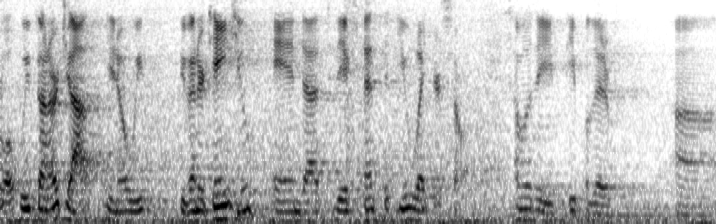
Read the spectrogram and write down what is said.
well, we've done our job. You know, we've, we've entertained you, and uh, to the extent that you wet yourself. Some of the people that have, uh,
